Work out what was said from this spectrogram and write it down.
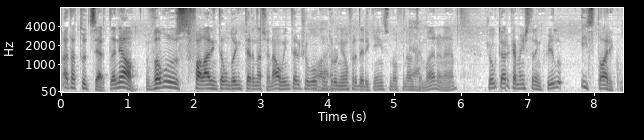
Ah, tá tudo certo. Daniel, vamos falar então do Internacional. O Inter que jogou Bora. contra o União Frederiquense no final de É. semana, né? Jogo teoricamente tranquilo e histórico.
